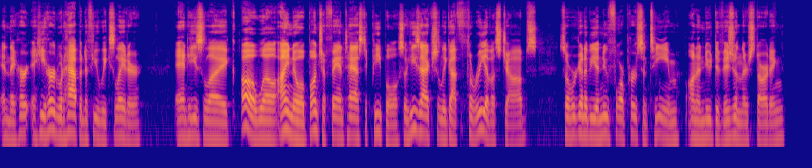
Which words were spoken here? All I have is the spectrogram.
and they heard he heard what happened a few weeks later, and he's like, "Oh well, I know a bunch of fantastic people." So he's actually got three of us jobs. So we're gonna be a new four-person team on a new division they're starting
